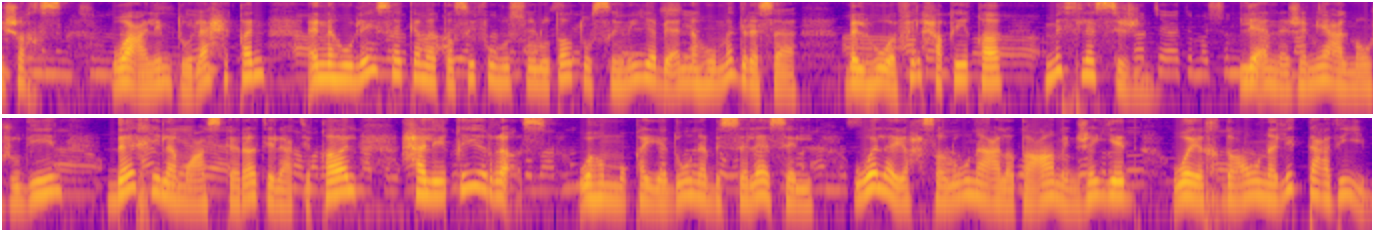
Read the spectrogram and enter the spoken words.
شخص وعلمت لاحقا أنه ليس كما تصفه السلطات الصينية بأنه مدرسة بل هو في الحقيقة مثل السجن لأن جميع الموجودين داخل معسكرات الاعتقال حليقي الرأس وهم مقيدون بالسلاسل ولا يحصلون على طعام جيد ويخضعون للتعذيب.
